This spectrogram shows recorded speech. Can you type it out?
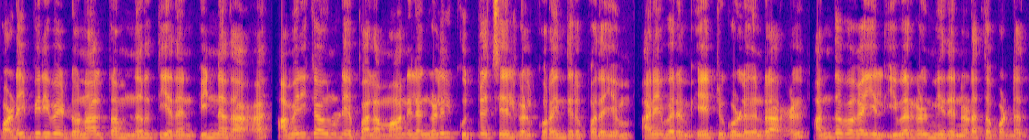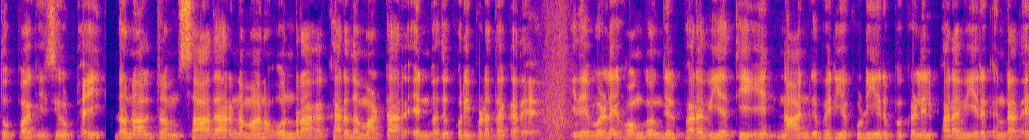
படைப்பிரிவை டொனால்ட் ட்ரம்ப் நிறுத்தியதன் பின்னதாக அமெரிக்காவினுடைய பல மாநிலங்களில் குற்ற செயல்கள் குறைந்திருப்பதையும் அனைவரும் ஏற்றுக்கொள்ளுகின்றார்கள். அந்த வகையில் இவர்கள் மீது நடத்தப்பட்ட துப்பாக்கி சூட்டை டொனால்ட் ட்ரம்ப் சாதாரணமான ஒன்றாக கருத மாட்டார் என்பது குறிப்பிடத்தக்கது. இதேவேளை ஹாங்காங்கில் பரவிய தீ நான்கு பெரிய குடியிருப்புகளில் பரவி இருக்கின்றது.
